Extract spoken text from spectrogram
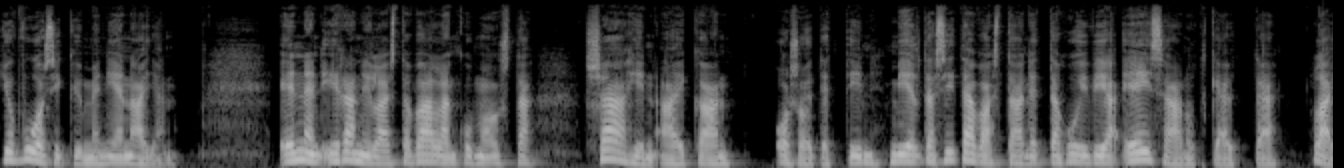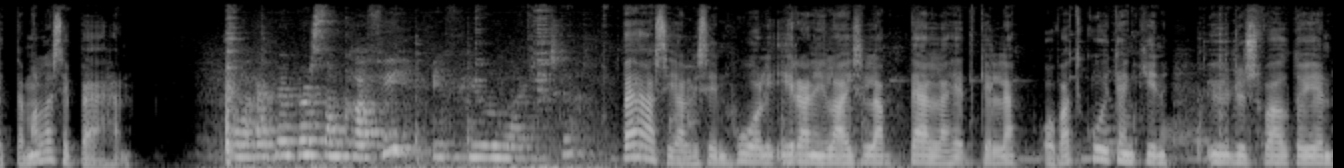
jo vuosikymmenien ajan. Ennen iranilaista vallankumousta Shahin aikaan osoitettiin mieltä sitä vastaan, että huivia ei saanut käyttää laittamalla se päähän. Uh, Pääasiallisin huoli iranilaisilla tällä hetkellä ovat kuitenkin Yhdysvaltojen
